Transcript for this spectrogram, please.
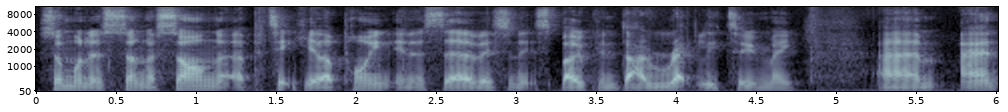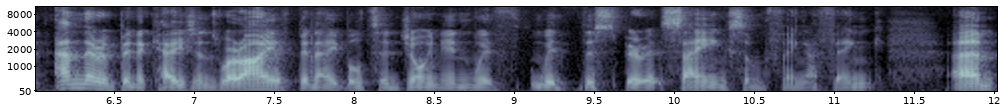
Someone has sung a song at a particular point in a service and it's spoken directly to me. Um, and and there have been occasions where I have been able to join in with with the Spirit saying something. I think, um,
